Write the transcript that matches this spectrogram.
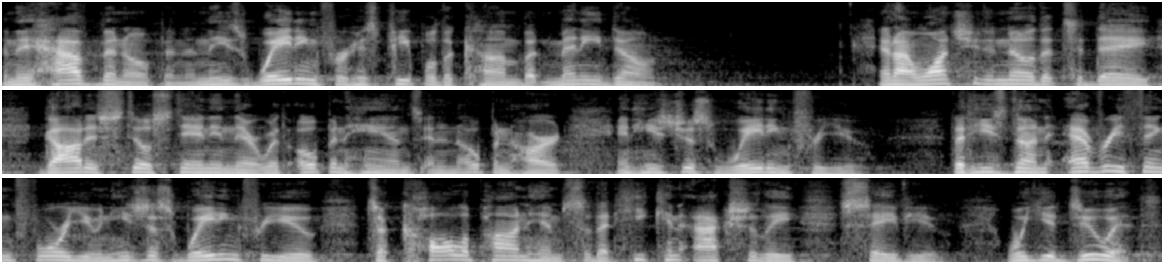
And they have been open, and He's waiting for His people to come, but many don't. And I want you to know that today, God is still standing there with open hands and an open heart, and He's just waiting for you. That He's done everything for you, and He's just waiting for you to call upon Him so that He can actually save you. Will you do it?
